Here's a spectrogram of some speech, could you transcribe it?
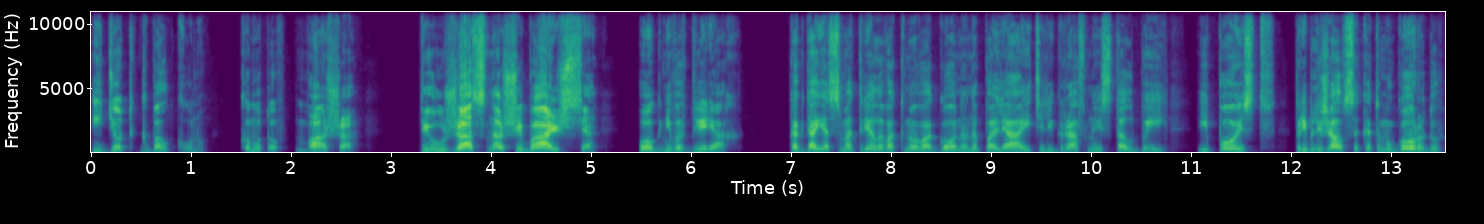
Идет к балкону. Хомутов. Маша, ты ужасно ошибаешься. Огнева в дверях. Когда я смотрела в окно вагона на поля и телеграфные столбы, и поезд приближался к этому городу,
